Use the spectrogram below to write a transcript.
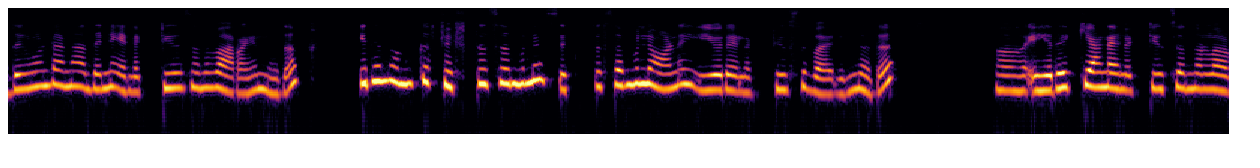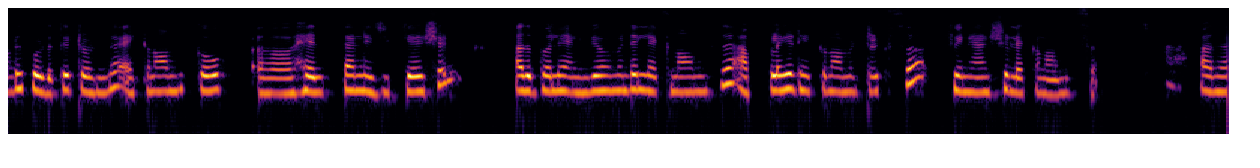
അതുകൊണ്ടാണ് അതിനെ എലക്റ്റീവ്സ് എന്ന് പറയുന്നത്. ഇത് നമുക്ക് ഫിഫ്ത്ത് സെമ്മിലും സിക്സ്ത് സെമ്മിലും ആണ് ഈ ഒരു എലക്റ്റീവ്സ് വരുന്നത്. ഏതൊക്കെയാണ് എലക്റ്റീവ്സ് എന്നുള്ള അവിടെ കൊടുത്തിട്ടുണ്ട്. Economic of health and education അതുപോലെ എൻവയോൺമെന്റൽ economics applied econometrics financial economics അത്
